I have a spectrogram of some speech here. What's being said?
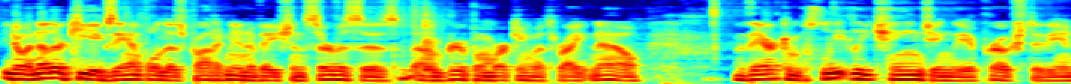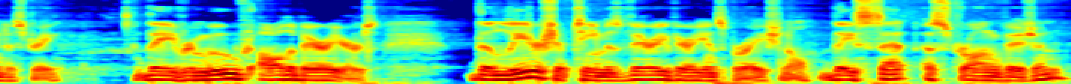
You know, another key example in this product and innovation services um, group I'm working with right now, they're completely changing the approach to the industry. They've removed all the barriers. The leadership team is very, very inspirational. They set a strong vision.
